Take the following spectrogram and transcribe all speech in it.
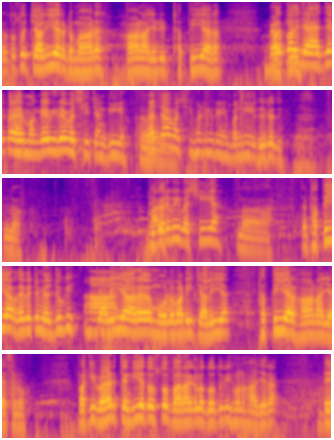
ਲਓ ਦੋਸਤੋ 40000 ਡਿਮਾਂਡ ਹਾਂ ਨਾ ਜਿਹੜੀ 38000 ਆ। ਬਿਲਕੁਲ ਜਾਇਜ਼ ਜੇ ਪੈਸੇ ਮੰਗੇ ਵੀਰੇ ਵੱਛੀ ਚੰਗੀ ਆ। ਚਾਚਾ ਵੱਛੀ ਫੜੀ ਉਰੇ ਬੰਨੀ ਠੀਕ ਹੈ ਜੀ। ਲਓ। ਮਗਰ ਵੀ ਵੱਛੀ ਆ। ਨਾ ਤੇ 38000 ਦੇ ਵਿੱਚ ਮਿਲ ਜੂਗੀ। ਹਾਂ। 40000 ਮੁੱਲ ਵਾਲੀ 40 ਆ। 38000 ਹਾਂ ਨਾ ਜੈਸ ਨੂੰ ਬਾਕੀ ਵੈੜ ਚੰਗੀ ਆ ਦੋਸਤੋ 12 ਕਿਲੋ ਦੁੱਧ ਵੀ ਹੁਣ ਹਾਜ਼ਰ ਆ। ਤੇ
